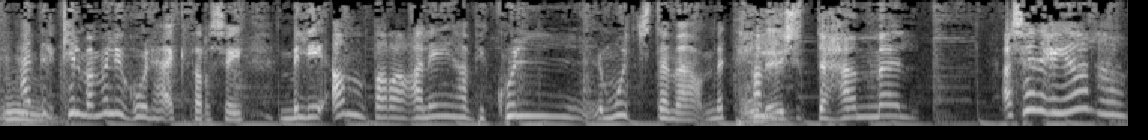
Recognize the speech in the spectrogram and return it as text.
هذه الكلمة من اللي يقولها أكثر شيء؟ من اللي أنطر عليها في كل مجتمع. متحمل. وليش التحمل؟ عشان عيالها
